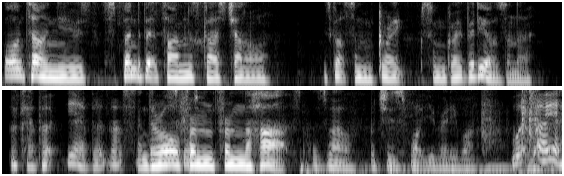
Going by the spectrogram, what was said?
all I'm telling you is spend a bit of time on this guy's channel. He's got some great some great videos on there, okay, but yeah, but that's and they're all good. from from the heart as well, which is what you really want. Where, oh yeah,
